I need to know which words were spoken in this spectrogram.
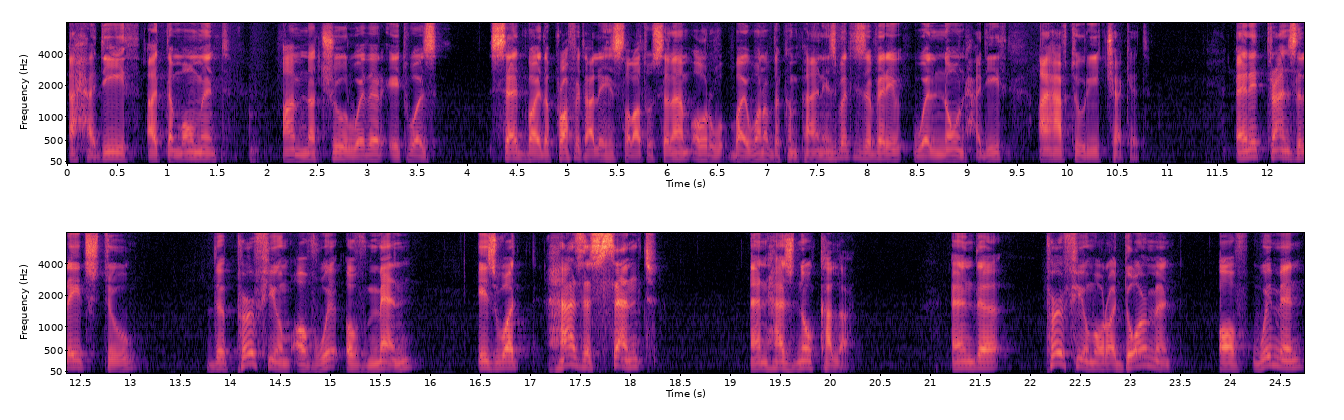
a hadith at the moment. I'm not sure whether it was said by the Prophet والسلام, or by one of the companions, but it's a very well known hadith. I have to recheck it. And it translates to the perfume of, wi- of men is what has a scent and has no color. And the perfume or adornment of women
